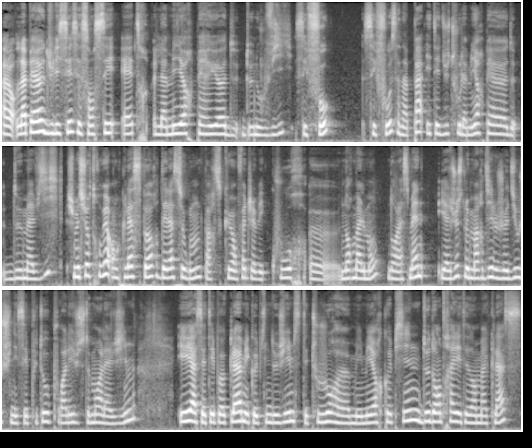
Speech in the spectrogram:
Alors la période du lycée c'est censé être la meilleure période de nos vies, c'est faux. C'est faux, ça n'a pas été du tout la meilleure période de ma vie. Je me suis retrouvée en classe sport dès la seconde parce que en fait j'avais cours euh, normalement dans la semaine. Il y a juste le mardi et le jeudi où je finissais plutôt pour aller justement à la gym. Et à cette époque-là, mes copines de gym, c'était toujours euh, mes meilleures copines. Deux d'entre elles étaient dans ma classe,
